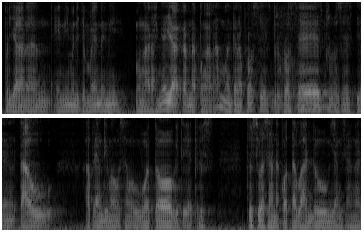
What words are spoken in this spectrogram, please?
perjalanan ini manajemen ini mengarahnya ya karena pengalaman, karena proses, berproses, berproses dia tahu apa yang dimau sama Boboto gitu ya. Terus terus suasana kota Bandung yang sangat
